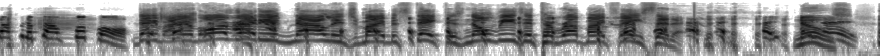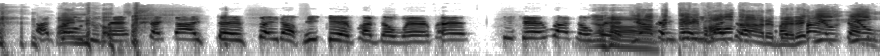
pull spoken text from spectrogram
nothing about football. Dave, I have already acknowledged my mistake. There's no reason to rub my face in it. Hey, Nose. Hey, hey, I My told you, nose. man. That guy stands straight up. He can't run nowhere, man. He can't run nowhere. No. Yeah, And but Dave, he's like hold on a minute. pass You you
